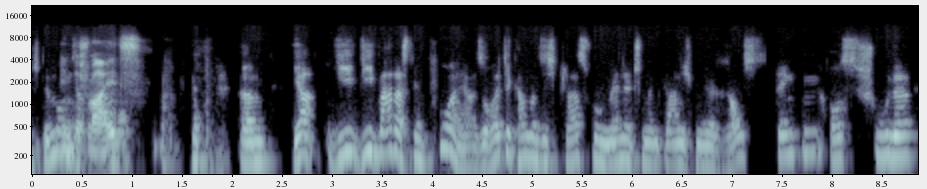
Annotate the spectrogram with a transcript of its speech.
Stimmung. In der Schweiz. ähm, ja, wie, wie war das denn vorher? Also heute kann man sich Classroom Management gar nicht mehr rausdenken aus Schule.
